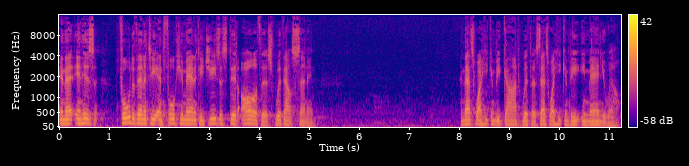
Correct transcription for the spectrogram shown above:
And that in his full divinity and full humanity, Jesus did all of this without sinning. And that's why he can be God with us. That's why he can be Emmanuel.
